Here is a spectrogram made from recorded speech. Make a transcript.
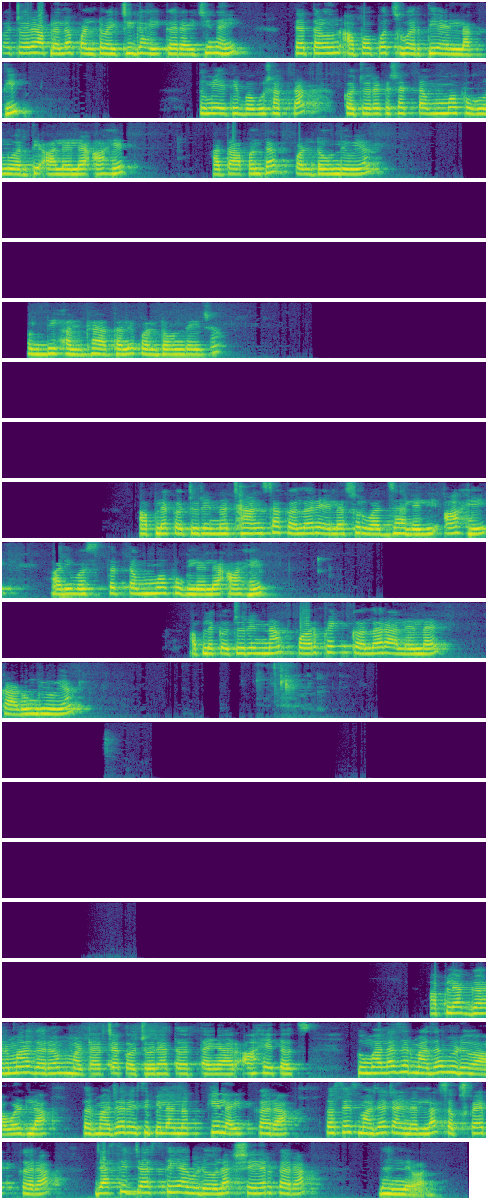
कचोरे आपल्याला पलटवायची घाई करायची नाही. त्या तळून आपोआपच वरती यायला लागतील. तुम्ही येथे बघू शकता कचोऱ्या कशा टम्म फुगून वरती आलेल्या आहेत. आता आपण त्या पलटवून देऊया. अगदी हलक्या हाताने पलटवून द्यायच्या. आपल्या कचोरींना छानसा कलर यायला सुरुवात झालेली आहे आणि मस्त टम्म फुगलेल्या आहेत. आपल्या कचोरींना परफेक्ट कलर आलेला आहे. काढून घेऊया. आपल्या गरमागरम मटारच्या कचोऱ्या तर तयार आहेतच. तुम्हाला जर माझा व्हिडिओ आवडला तर माझ्या रेसिपीला नक्की लाईक करा. तसेच माझ्या चॅनलला सबस्क्राईब करा. जास्तीत जास्त ह्या व्हिडिओला शेअर करा. धन्यवाद.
